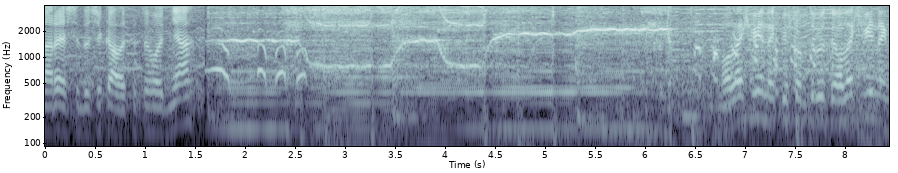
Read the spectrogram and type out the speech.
Нарешті дочекалися цього дня. Олег Вінник пішов, друзі, Олег Вінник.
